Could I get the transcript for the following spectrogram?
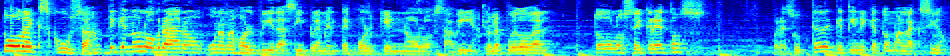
toda excusa de que no lograron una mejor vida simplemente porque no lo sabían. Yo les puedo dar todos los secretos, pero es ustedes que tienen que tomar la acción.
